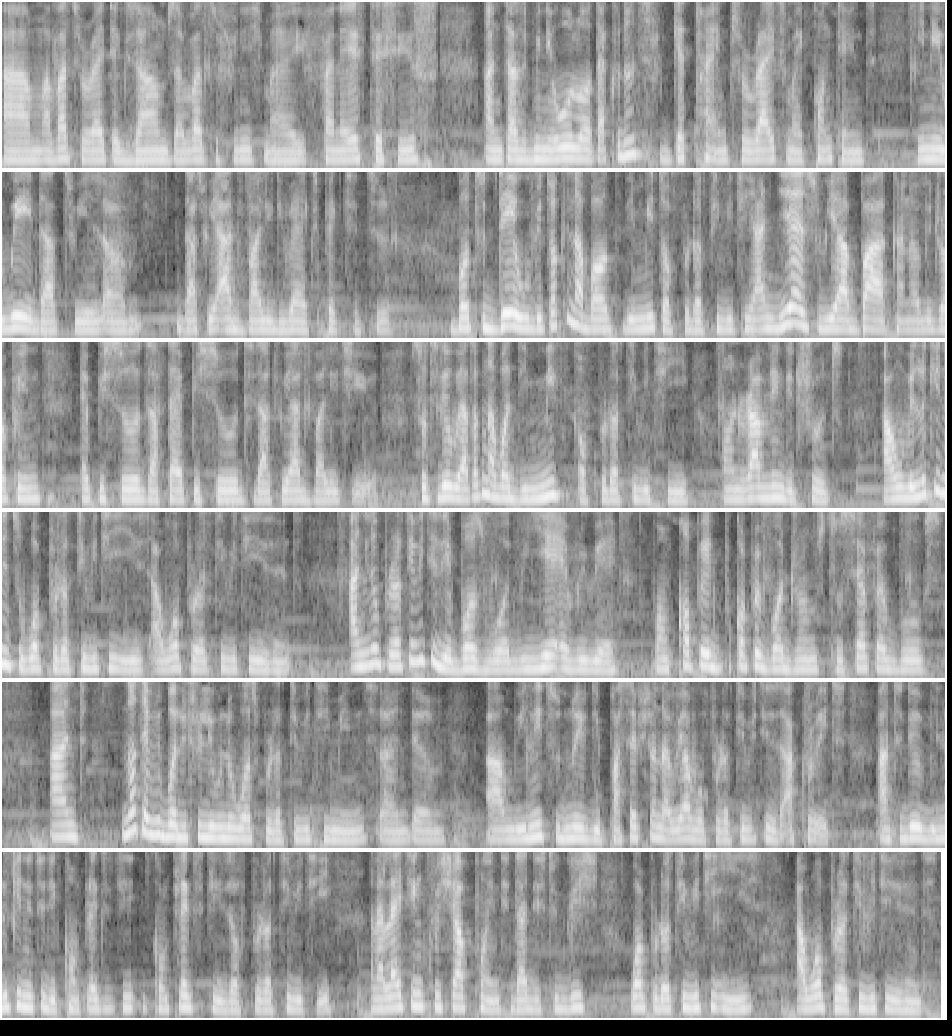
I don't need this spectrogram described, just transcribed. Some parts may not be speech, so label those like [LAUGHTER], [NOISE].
Um, I've had to write exams, I've had to finish my final thesis, and it has been a whole lot. I couldn't get time to write my content in a way that will um, that will add value the way I expected to. But today we'll be talking about the myth of productivity. And yes, we are back, and I'll be dropping episodes after episodes that will add value to you. So today we are talking about the myth of productivity, unraveling the truth. And we'll be looking into what productivity is and what productivity isn't. And you know, productivity is a buzzword we hear everywhere, from corporate corporate boardrooms to self-help books, and not everybody truly will know what productivity means. And um, um, we need to know if the perception that we have of productivity is accurate. And today we'll be looking into the complexity complexities of productivity and highlighting crucial points that distinguish what productivity is and what productivity isn't.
